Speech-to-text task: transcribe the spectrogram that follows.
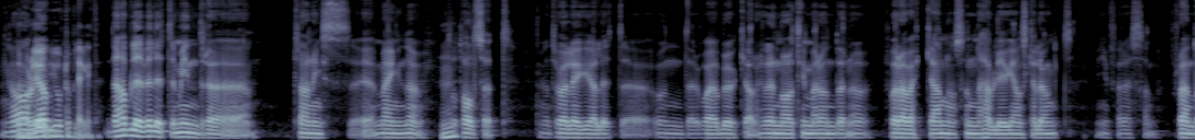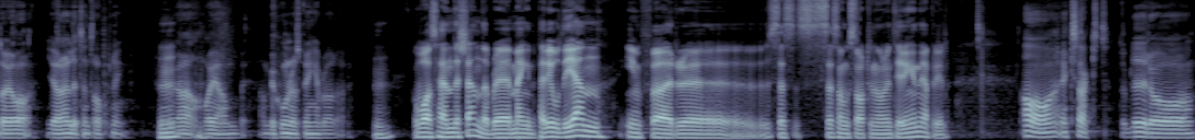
hur Ja, har det, du har, gjort upplägget? det har blivit lite mindre träningsmängd nu Mm. totalt sett. Jag tror jag ligger lite under vad jag brukar, eller några timmar under nu förra veckan och sen det här blir ju ganska lugnt inför SM. För ändå jag göra en liten toppning. Mm. Jag har ju amb- ambitioner att springa bra där. Mm. Och vad händer sen då? Blir det mängdperiod igen inför uh, säs säsongstarten i orienteringen i april? Ja, exakt. Då blir det att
